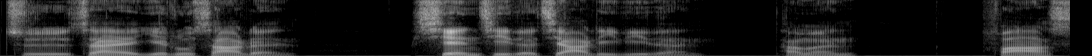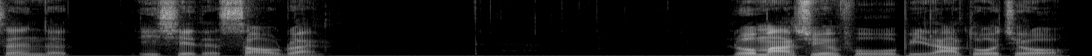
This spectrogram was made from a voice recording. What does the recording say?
指在耶路撒冷献祭的加利利人，他们发生了一些的骚乱。罗马巡抚比拉多就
